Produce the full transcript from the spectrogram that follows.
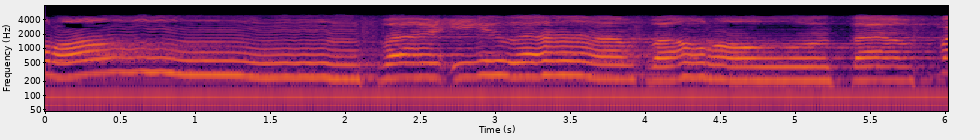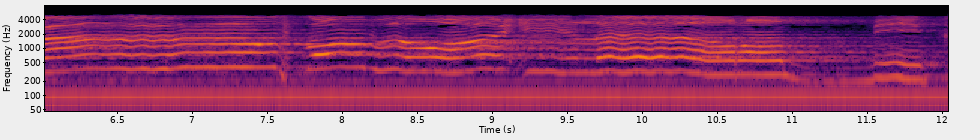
يسرا فإذا فرغت فانصب وإلى ربك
